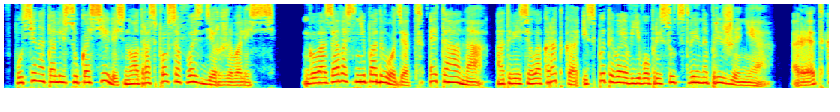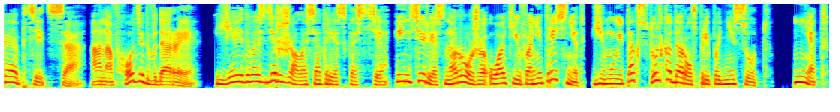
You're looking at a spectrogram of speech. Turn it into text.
В пути на Талису косились, но от расспросов воздерживались. «Глаза вас не подводят, это она», — ответила кратко, испытывая в его присутствии напряжение. «Редкая птица. Она входит в дары». Я едва сдержалась от резкости. Интересно, рожа у Акифа не треснет? Ему и так столько даров преподнесут. «Нет,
